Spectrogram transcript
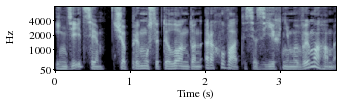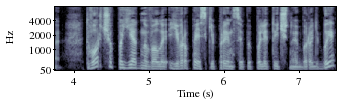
Індійці, щоб примусити Лондон рахуватися з їхніми вимогами, творчо поєднували європейські принципи політичної боротьби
